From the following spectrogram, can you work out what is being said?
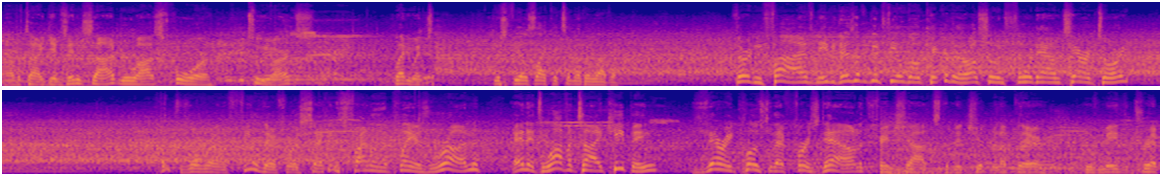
Lavatai gives inside. Ruoss for two yards. Glad he went. Just feels like it's another level. Third and five. Navy does have a good field goal kicker, but they're also in four down territory. Coach was over on the field there for a second. It's finally the play is run, and it's Lavatai keeping very close to that first down. Great shots, the midshipmen up there who've made the trip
